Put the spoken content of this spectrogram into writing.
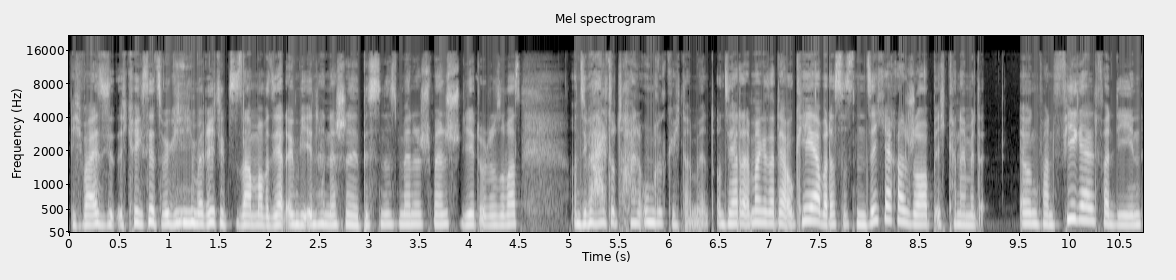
ich weiß, ich kriege es jetzt wirklich nicht mehr richtig zusammen, aber sie hat irgendwie International Business Management studiert oder sowas. Und sie war halt total unglücklich damit. Und sie hat immer gesagt, ja, okay, aber das ist ein sicherer Job, ich kann damit irgendwann viel Geld verdienen,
